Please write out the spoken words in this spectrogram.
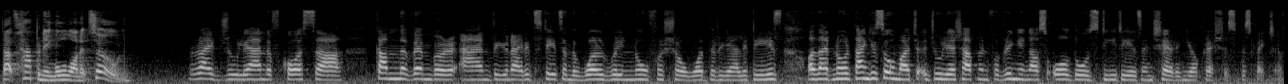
That's happening all on its own. Right, Julia. And of course, uh, come November, and the United States and the world will know for sure what the reality is. On that note, thank you so much, Julia Chapman, for bringing us all those details and sharing your precious perspective.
